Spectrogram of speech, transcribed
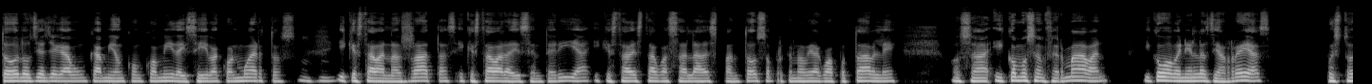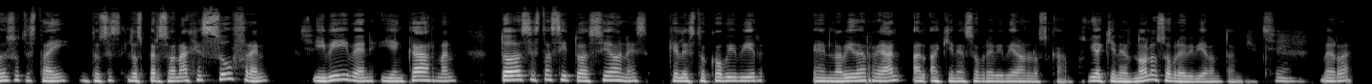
todos los días llegaba un camión con comida y se iba con muertos, y que estaban las ratas, y que estaba la disentería, y que estaba esta agua salada espantosa porque no había agua potable, o sea, y cómo se enfermaban, y cómo venían las diarreas, pues todo eso está ahí. Entonces los personajes sufren y viven y encarnan todas estas situaciones que les tocó vivir en la vida real a, quienes sobrevivieron los campos y a quienes no lo sobrevivieron también. Sí. ¿Verdad?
